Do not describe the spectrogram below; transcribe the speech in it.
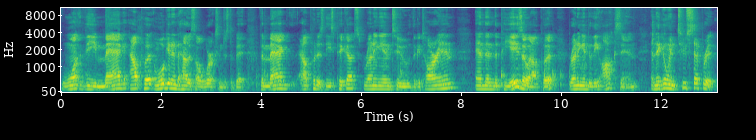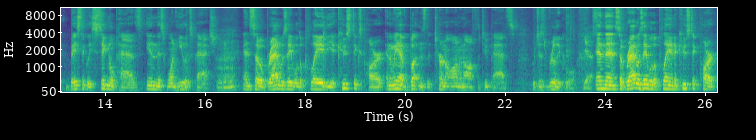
One, the mag output, and we'll get into how this all works in just a bit. The mag output is these pickups running into the guitar in, and then the piezo output running into the aux in, and they go in two separate, basically signal paths in this one Helix patch. Mm-hmm. And so Brad was able to play the acoustics part, and then we have buttons that turn on and off the two paths, which is really cool. Yes. And then so Brad was able to play an acoustic part,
